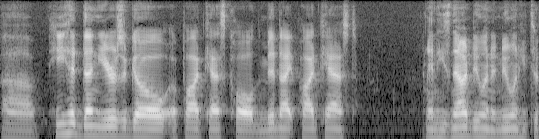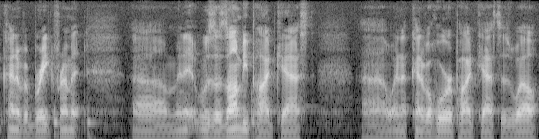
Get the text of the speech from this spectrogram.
Uh, he had done years ago a podcast called Midnight Podcast, and he's now doing a new one. He took kind of a break from it um, and it was a zombie podcast uh, and a kind of a horror podcast as well.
